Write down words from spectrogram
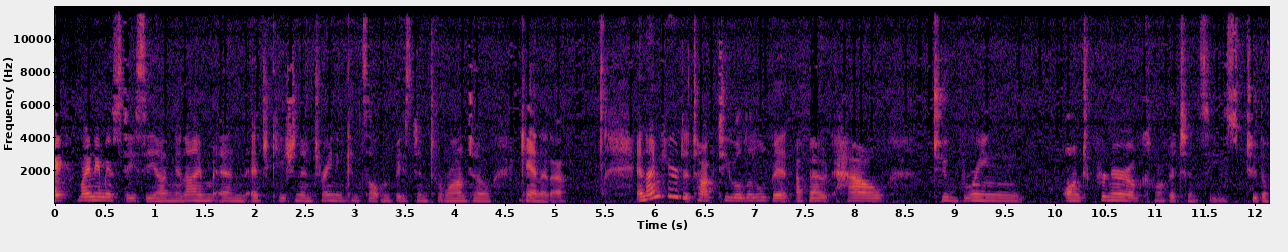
Hi, my name is Stacey Young, and I'm an education and training consultant based in Toronto, Canada. And I'm here to talk to you a little bit about how to bring entrepreneurial competencies to the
